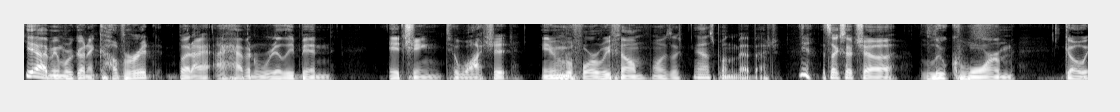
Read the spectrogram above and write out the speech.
yeah, I mean, we're gonna cover it, but I, I haven't really been itching to watch it. Even hmm. before we film, I was like, yeah, let's put on the Bad Batch. Yeah. it's like such a lukewarm go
